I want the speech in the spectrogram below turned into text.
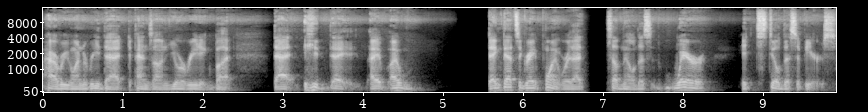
however you want to read that depends on your reading. But that I I, think that's a great point where that suddenly this where it still disappears.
